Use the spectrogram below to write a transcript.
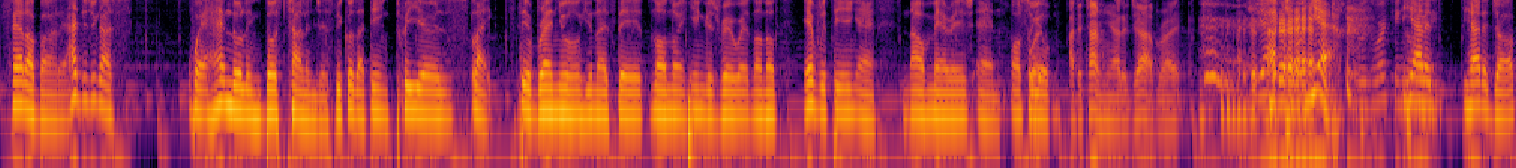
feel about it? How did you guys were handling those challenges? Because I think three years, like still brand new United States, not knowing English very well, not not everything, and now marriage, and also Well, your At the time, he had a job, right? Yeah, yeah. he was working. he had a he had a job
